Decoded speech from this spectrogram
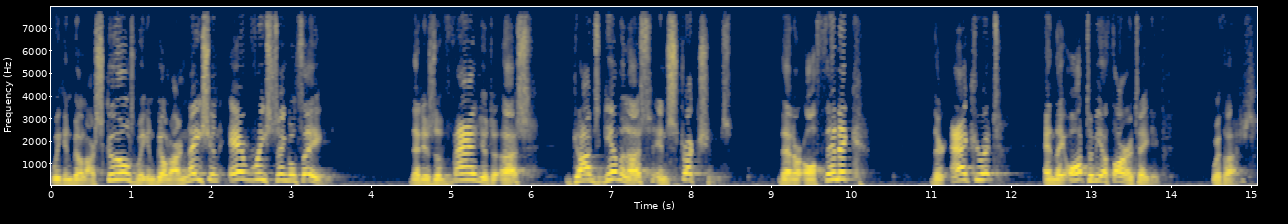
we can build our schools, we can build our nation, every single thing that is of value to us. God's given us instructions that are authentic, they're accurate, and they ought to be authoritative with us.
